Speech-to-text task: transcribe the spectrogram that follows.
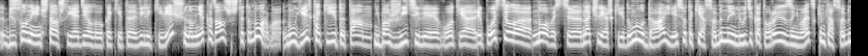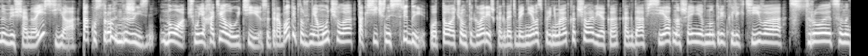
Безусловно, я не считала, что я делаю какие-то великие вещи, но мне казалось, что это норма. Ну, есть какие-то там небожители. Вот я репостила новость э, ночлежки и думала, да, есть вот такие особенные люди, которые занимаются какими-то особенными вещами. А есть я. Так устроена жизнь. Но почему я хотела уйти с этой работы? Потому что меня мучила токсичность среды. Вот то, о чем ты говоришь, когда тебя не воспринимают как человека, когда все отношения внутри коллектива строится на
